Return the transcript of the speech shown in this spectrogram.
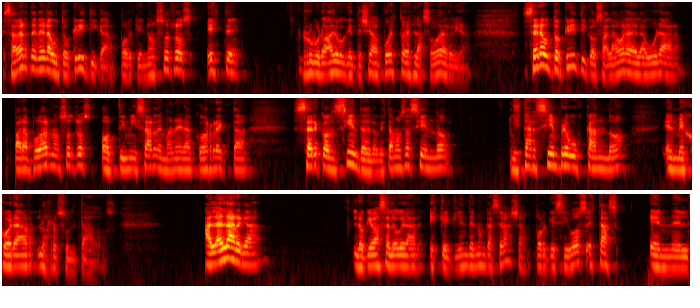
saber tener autocrítica, porque nosotros este rubro, algo que te lleva puesto es la soberbia. Ser autocríticos a la hora de laburar para poder nosotros optimizar de manera correcta, ser conscientes de lo que estamos haciendo y estar siempre buscando el mejorar los resultados. A la larga, lo que vas a lograr es que el cliente nunca se vaya, porque si vos estás en el,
